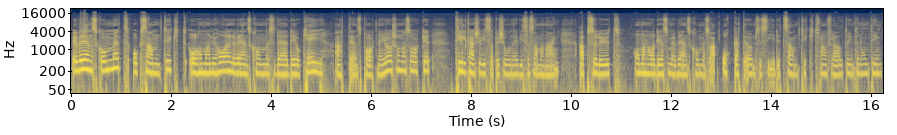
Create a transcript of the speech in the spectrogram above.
Överenskommet och samtyckt och om man nu har en överenskommelse där det är okej okay att ens partner gör sådana saker till kanske vissa personer i vissa sammanhang. Absolut, om man har det som överenskommelse och att det är ömsesidigt samtyckt framför allt och inte någonting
